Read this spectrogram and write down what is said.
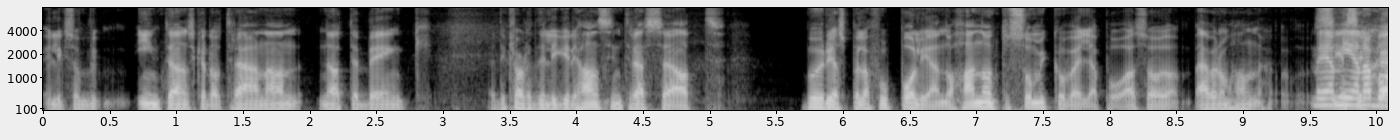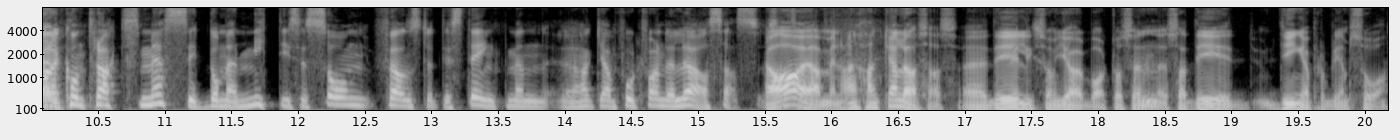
liksom inte önskad av tränaren, nöter bänk. Det är klart att det ligger i hans intresse att börja spela fotboll igen och han har inte så mycket att välja på. Alltså, även om han men jag menar bara kontraktsmässigt, de är mitt i säsong, fönstret är stängt men han kan fortfarande lösas. Ja, ja men han, han, kan lösas. Eh, det är liksom görbart och sen, mm. så det, är, det är inga problem så.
